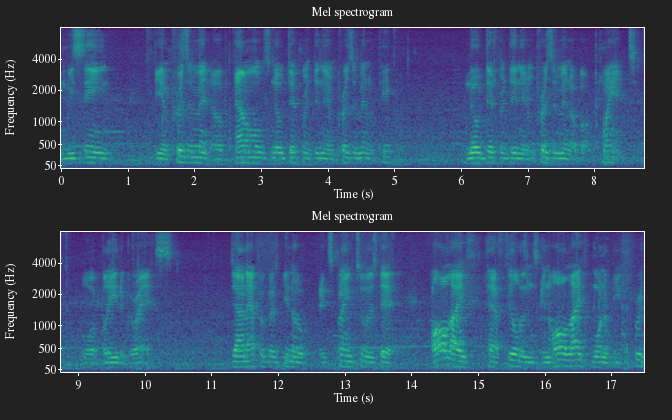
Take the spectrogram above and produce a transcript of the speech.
And we seen the imprisonment of animals no different than the imprisonment of people, no different than the imprisonment of a plant or a blade of grass. John Africa, you know, explained to us that all life have feelings and all life want to be free.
